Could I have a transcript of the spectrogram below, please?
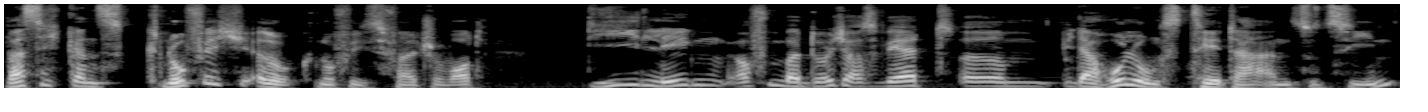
Was ich ganz knuffig, also knuffig ist das falsche Wort, die legen offenbar durchaus Wert, ähm, Wiederholungstäter anzuziehen.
